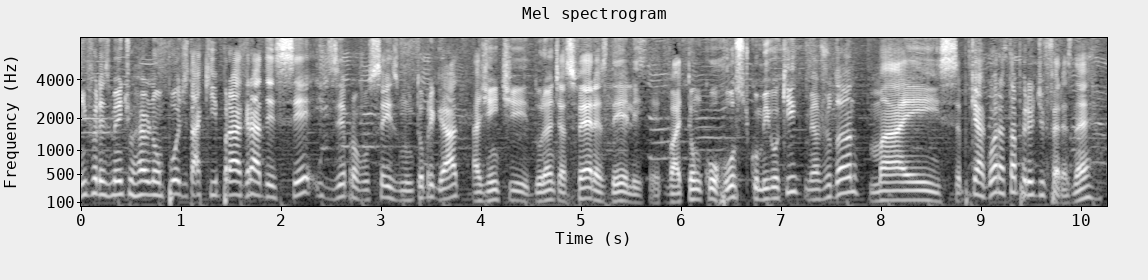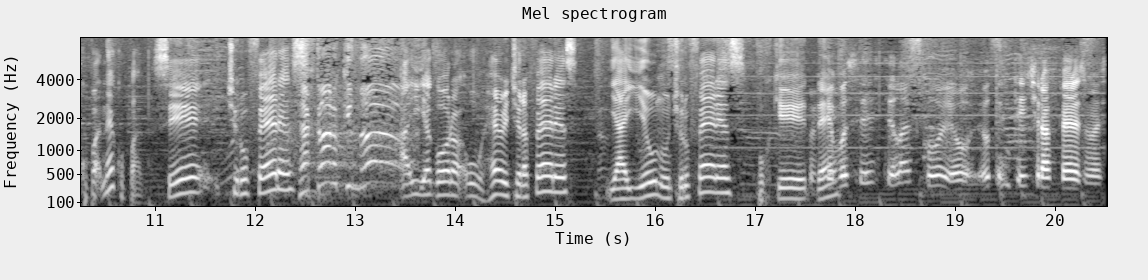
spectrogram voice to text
Infelizmente o Harry não pôde estar aqui pra agradecer e dizer pra vocês muito obrigado. A gente, durante as férias dele, vai ter um co-host comigo aqui, me ajudando, mas é porque agora tá período de férias, né? Culpa, né, culpado? Você tirou férias. É claro que não! Aí agora o Harry tira férias. E aí eu não tiro férias, porque. Porque né? você se lascou. Eu, eu tentei tirar férias, mas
